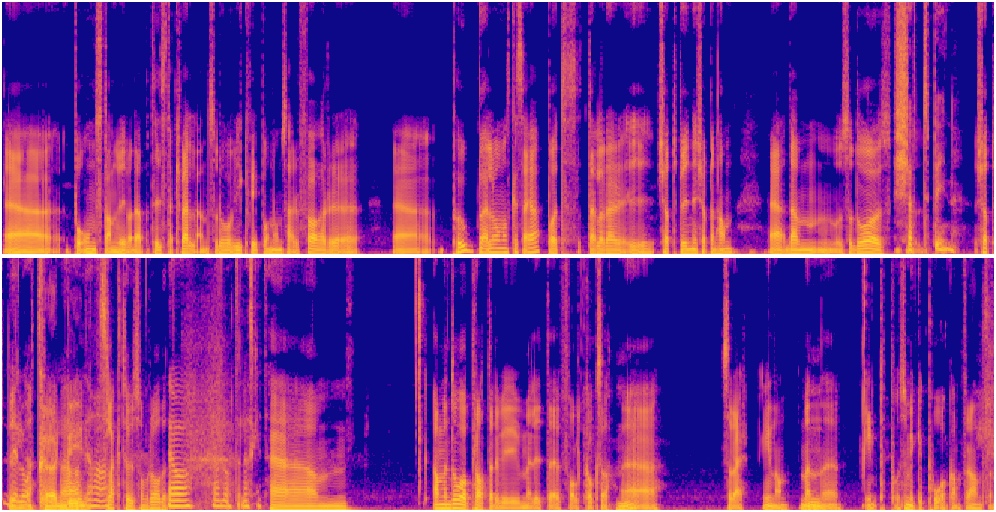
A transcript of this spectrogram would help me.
Eh, på onsdagen, vi var där på tisdagskvällen. Så då gick vi på någon så här för, eh, eh, pub eller vad man ska säga på ett ställe där i Köttbyn i Köpenhamn. Eh, där, så då, Köttbyn. Köttbyn, Det låter- Köttbyn. Ja. slakthusområdet. Ja, det låter läskigt. Ehm, ja men då pratade vi med lite folk också. Mm. Eh, sådär innan. Men Mm. Inte på, så mycket på konferensen.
